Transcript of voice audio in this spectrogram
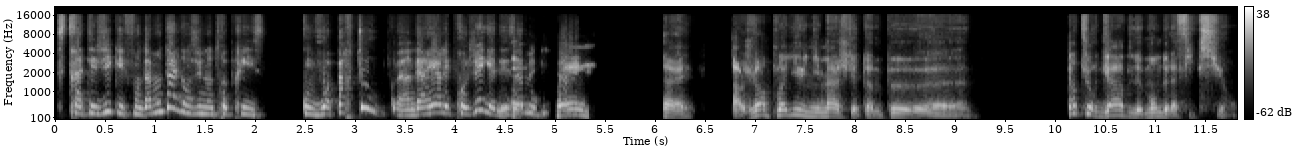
stratégique et fondamentale dans une entreprise qu'on voit partout. derrière les projets, il y a des hommes et. Alors, je vais employer une image qui est un peu. Quand tu regardes le monde de la fiction,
